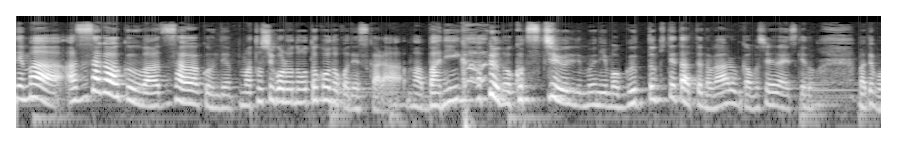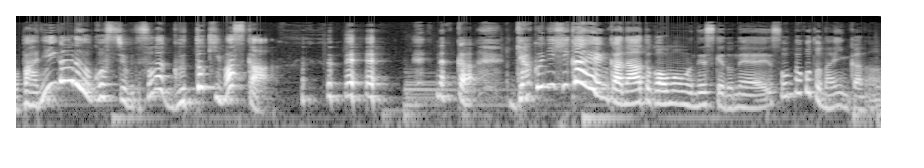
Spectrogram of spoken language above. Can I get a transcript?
でまああずさ川君はあずさ川君で、まあ、年頃の男の子ですから、まあ、バニーガールのコスチュームにもグッときてたってのがあるんかもしれないですけど、まあ、でもバニーガールのコスチュームってそんなグッときますか？ね、なんか逆に引かへんかなとか思うんですけどね。そんなことないんかな？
